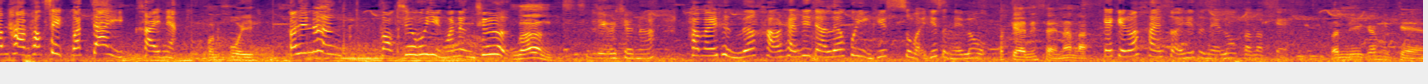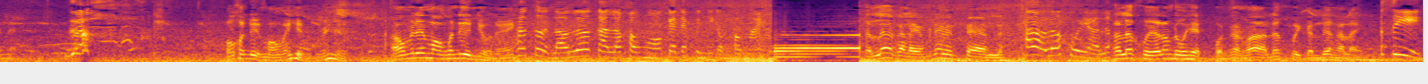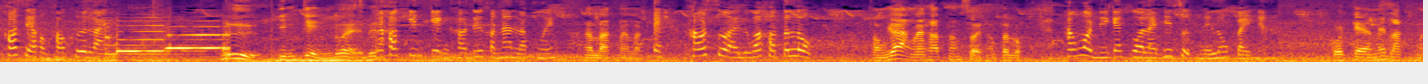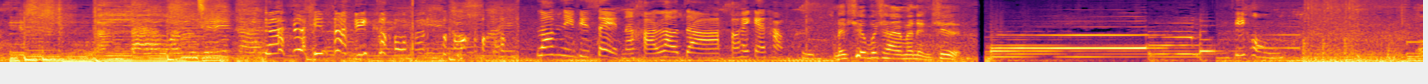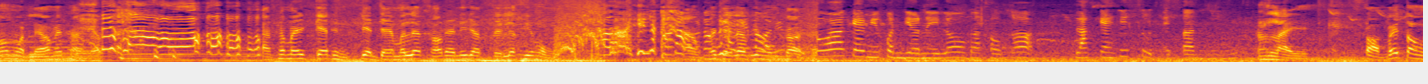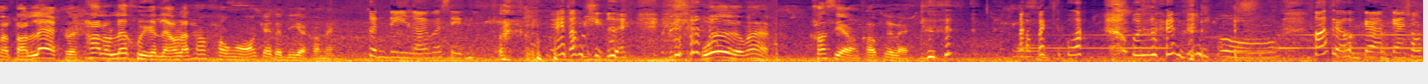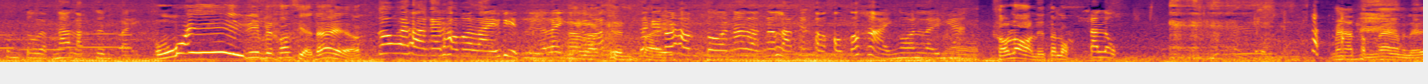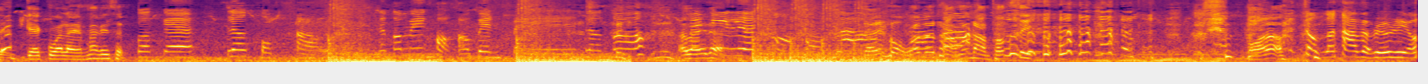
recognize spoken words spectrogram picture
คำถามท็อกซิกวัดใจใครเนี่ย คนคุยข้อที่หนึ่งบอกชื่อผู้หญิงมาหนึ่งชื่อเรื่องเร็วเชียวนะทำไมถึงเลือกเขาแทนที่จะเลือกผู้หญิงที่สวยที่สุดในโลก แกนิสัยน่ารัก แกคิดว่าใครสวยที่สุดในโลกสำหรับแกตอนนี้ก็มีแกเนี่ยเพราะคนอื่นมองไม่เห็นไม่เห็น เอาไม่ได้มองคนอื่นอยู่นะถ้าเกิดเราเลิกกันแล้วเขาง้อแกจะคืนดีกับเขาไหม จะเลิกอะไรไม่ได้เป็นแฟนเลย ถ้าเราเลิกคุยอะเลิกถ้าเลิกคุยก็ต้องดูเหตุผลก่อนว่าเลิกคุยกันเรื่องอะไรสี่ข้อเสียของเขาคืออะไรดื้อกินเก่งด้วยดื้อแล้วเขากินเก่งเขาดื้อเขาน่ารักไหมน่ารักน่ารักเอ๊ะเขาสวยหรือว่าเขาตลกสองอย่างเลยครับ ทั้งสวยทั้งตลก ทั้งหมดนี้แกกลัวอะไรที่สุดในโลกใบเนี้ยกลัวแกไม่รักมั้งตั้งแต่วันที่ได้เดินไปไหนเขา รอบนี้พิเศษนะคะ เราจะเขาให้แกถามคืน นึกชื่อผู้ชายมาหนึ่งชื่อพี่หงอ๋อหมดแล้วไม่ถามแล้วอะทำไมแกถึงเปลี่ยนใจมาเลือกเขาแทนที่จะเป็นเลือกพี่หง อะไรนะอ้าวไม่เจอเรื่องพี่หงก่อนเพราะว่าแกมีคนเดียวในโลกแล้วเขาก็รักแกที่สุดในตอนนี้ อะไร ตอบไม่ตรงกับตอนแรกเลย ถ้าเราเลิกคุยกันแล้วแล้วถ้าเขาง้อแกจะดีกับเขาไหมคืนดีร้อยเปอร์เซ็นต์ไม่ต้องคิดเลย เวอร์มาก ข้อเสียของเขาคืออะไรเราไปทั่วบนเล่นโอ้ข้อเสียของแกแกชอบคุมตัวแบบน่ารักเกินไป โอ้ยนี่เป็นข้อเสียได้เหรอ ก็เวลาแกทำอะไรผิดหรืออะไรเงี้ยน่ารักเกินไป แล้วแกก็ทำตัวน่ารักน่ารักให้เขาเขาก็หายงอนอะไรเงี้ยเขาหล่อหรือตลก ตลก ไม่น่าทำหน้ามาเลย แกกลัวอะไรมากที่สุดพวกแกเลิกคบเขา แล้วก็ไม่ขอเขาเป็นแฟน แล้วก็อะไรไม่เนี่ย มีเรือนหอของเราไหนบอกว่ามาถามคำถามท็อกซิกพอแล้ว จบราคาแบบเรียว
